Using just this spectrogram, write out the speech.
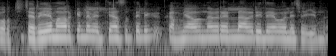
കുറച്ച് ചെറിയ മാർക്കിന്റെ വ്യത്യാസത്തിൽ കമ്മിയാവുന്നവരെല്ലാം അവർ ഇതേപോലെ ചെയ്യുന്നു.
